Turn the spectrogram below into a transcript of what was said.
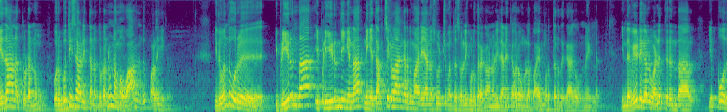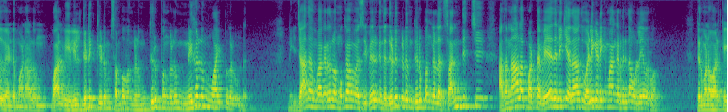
நிதானத்துடனும் ஒரு புத்திசாலித்தனத்துடனும் நம்ம வாழ்ந்து பழகிக்கணும். இது வந்து ஒரு இப்படி இருந்தால் இப்படி இருந்தீங்கன்னா நீங்கள் தப்பிச்சுக்கலாங்கிறது மாதிரியான சூட்சமத்தை சொல்லி கொடுக்குற காணொலி தானே தவிர உங்களை பயமுறுத்துறதுக்காக ஒன்றும் இல்லை. இந்த வீடுகள் வலுத்திருந்தால் எப்போது வேண்டுமானாலும் வாழ்வியலில் திடுக்கிடும் சம்பவங்களும் திருப்பங்களும் நிகழும் வாய்ப்புகள் உண்டு. இன்றைக்கி ஜாதகம் பார்க்குறதுல முக்கால்வாசி பேருக்கு இந்த திடுக்கிடும் திருப்பங்களை சந்தித்து அதனால் பட்ட வேதனைக்கு ஏதாவது வழி கிடைக்குமாங்கிறதுக்கு தான் உள்ளே வருவாங்க. திருமண வாழ்க்கை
